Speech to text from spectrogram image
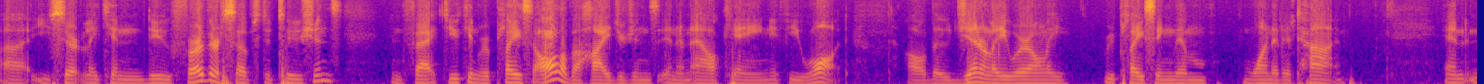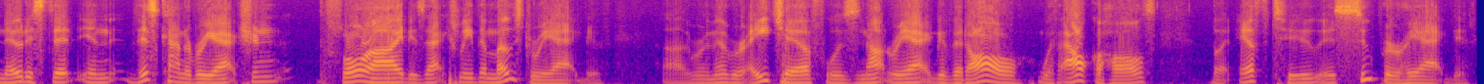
uh, you certainly can do further substitutions. In fact, you can replace all of the hydrogens in an alkane if you want, although generally we're only replacing them one at a time. And notice that in this kind of reaction, the fluoride is actually the most reactive. Uh, remember, HF was not reactive at all with alcohols, but F2 is super reactive.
